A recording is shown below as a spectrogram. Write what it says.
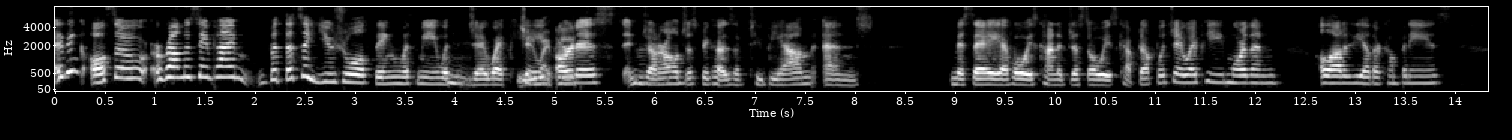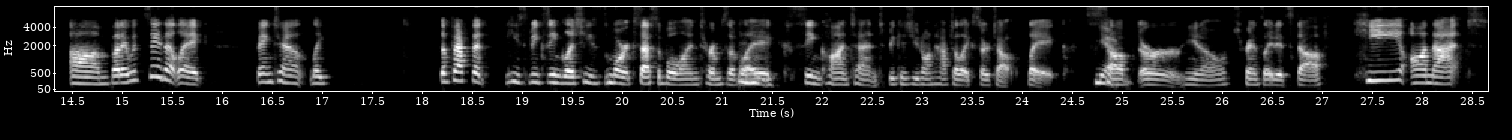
I think also around the same time, but that's a usual thing with me with Mhm. JYP, JYP. artists in Mhm. general, just because of 2PM and Miss A. I've always kind of just always kept up with JYP more than a lot of the other companies. Um, but I would say that like Bang Chan, like the fact that he speaks English, he's more accessible in terms of Mhm. like seeing content because you don't have to like search out like Yeah. subbed or you know translated stuff. He on that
